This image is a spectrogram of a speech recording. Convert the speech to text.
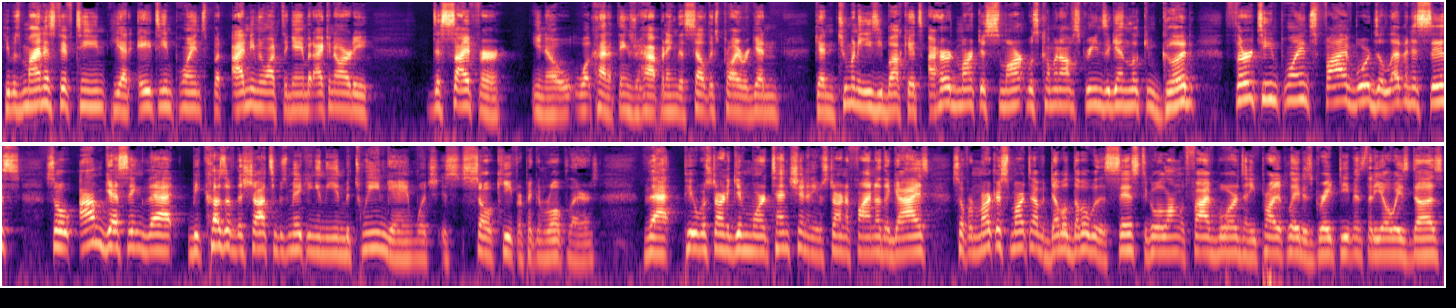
He was minus 15. He had 18 points, but I didn't even watch the game, but I can already decipher, you know, what kind of things were happening. The Celtics probably were getting getting too many easy buckets. I heard Marcus Smart was coming off screens again looking good. 13 points, 5 boards, 11 assists. So I'm guessing that because of the shots he was making in the in-between game, which is so key for pick and roll players, that people were starting to give him more attention and he was starting to find other guys. So for Marcus Smart to have a double double with assists to go along with five boards, and he probably played his great defense that he always does.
